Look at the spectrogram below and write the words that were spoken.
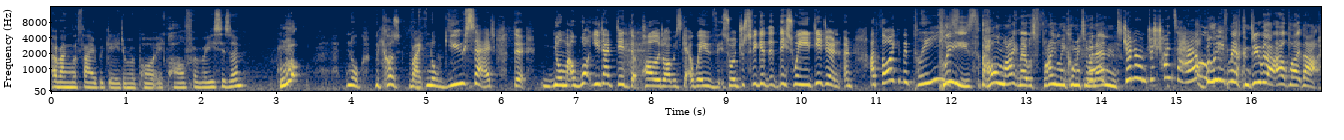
I rang the fire brigade and reported Paul for racism. What? No, because, right, no, you said that no matter what your dad did, that Paul would always get away with it. So I just figured that this way he didn't. And I thought you'd be pleased. Please? The whole nightmare was finally coming to an end. Jenna, I'm just trying to help. Oh, believe me, I can do without help like that.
